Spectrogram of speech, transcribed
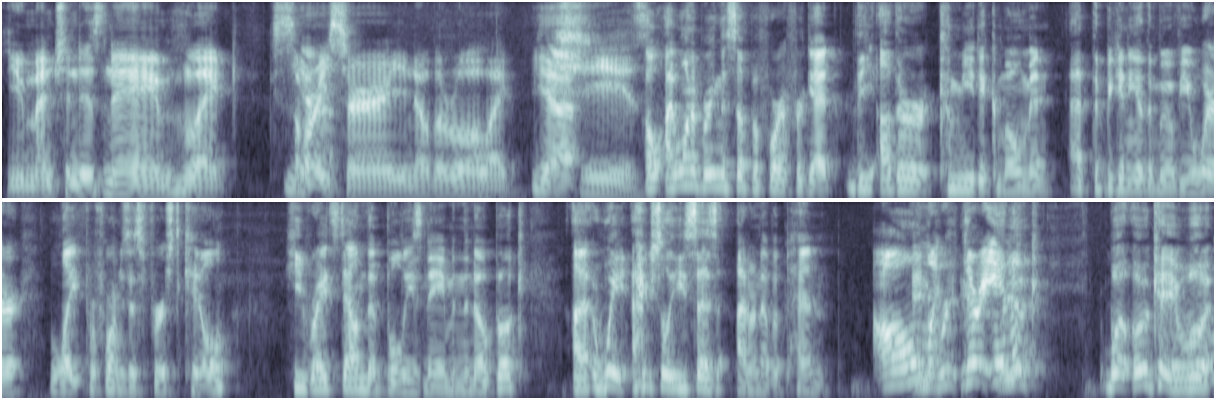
You mentioned his name, like sorry Yeah. sir, you know the rule, like Yeah. Jeez. Oh, I want to bring this up before I forget. The other comedic moment at the beginning of the movie where Light performs his first kill. He writes down the bully's name in the notebook. Uh, wait, actually, he says, "I don't have a pen." Oh And my! Ry- they're in. Ryuk- A, well, okay, well,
